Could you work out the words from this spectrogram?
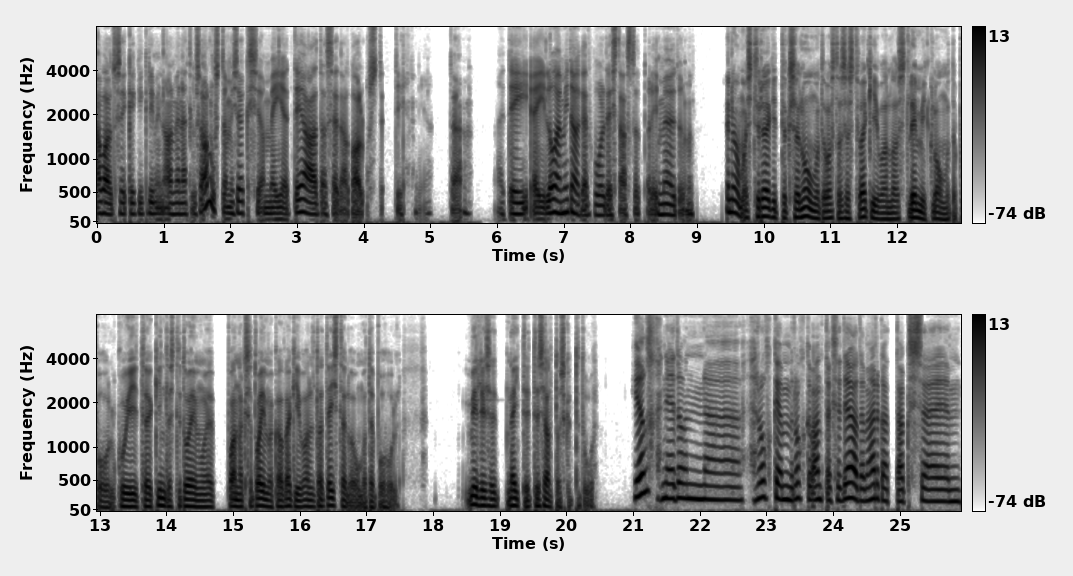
avalduse ikkagi kriminaalmenetluse alustamiseks ja meie teada seda ka alustati, nii et äh, et ei, ei loe midagi, et poolteist aastat oli möödunud. enamasti räägitakse loomadevastasest vägivallast lemmikloomade puhul, kuid kindlasti toimub, pannakse toime ka vägivalda teiste loomade puhul. milliseid näiteid te sealt oskate tuua? jah, need on äh, rohkem, rohkem antakse teada, märgatakse äh,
